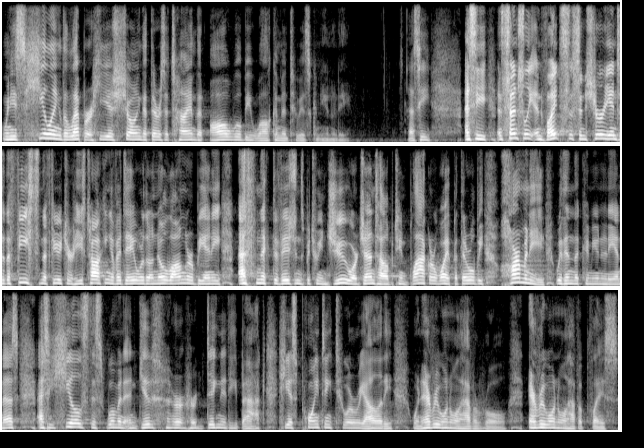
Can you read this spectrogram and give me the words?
when he's healing the leper, he is showing that there is a time that all will be welcome into his community. As he as he essentially invites the centurion to the feast in the future, he's talking of a day where there'll no longer be any ethnic divisions between Jew or Gentile, between black or white, but there will be harmony within the community. And as, as he heals this woman and gives her her dignity back, he is pointing to a reality when everyone will have a role, everyone will have a place,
